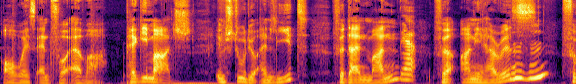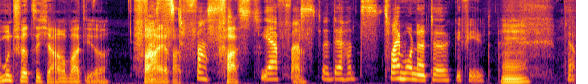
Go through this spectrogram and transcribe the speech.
Always and Forever. Peggy March im Studio. Ein Lied für deinen Mann, Ja. Mhm. für Arnie Harris. 45 Jahre wart ihr verheiratet. Fast, fast. Fast. Ja, fast. Der hat zwei Monate gefehlt. Ja.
